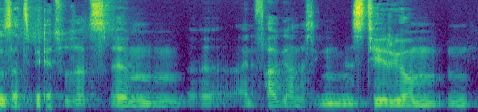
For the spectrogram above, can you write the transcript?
Zusatz, bitte. Zusatz, ähm, äh, eine Frage an das Innenministerium.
